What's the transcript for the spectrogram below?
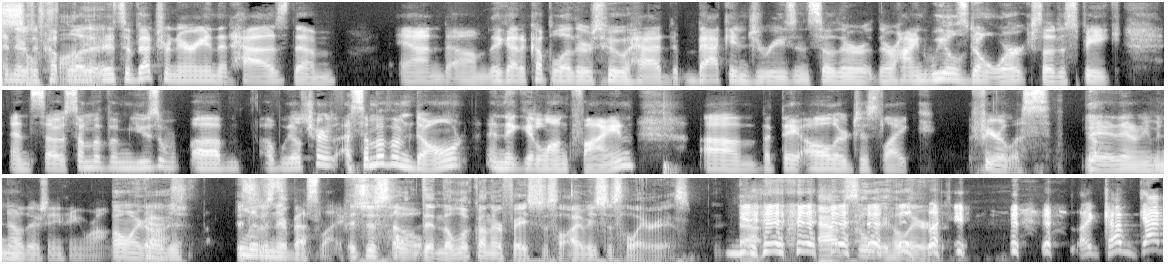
and there's so a couple funny. other. It's a veterinarian that has them. And um, they got a couple others who had back injuries, and so their their hind wheels don't work, so to speak. And so some of them use a, um, a wheelchair, some of them don't, and they get along fine. Um, but they all are just like fearless. Yeah. They, they don't even know there's anything wrong. oh my They're gosh just It's living just- their best life. it's just So- then the look on their face just i mean it's just hilarious Yeah. absolutely hilarious. like, like, come get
